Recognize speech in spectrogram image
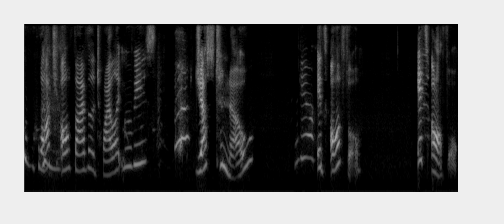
who watched all five of the Twilight movies, just to know, Yeah, it's awful. It's awful.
